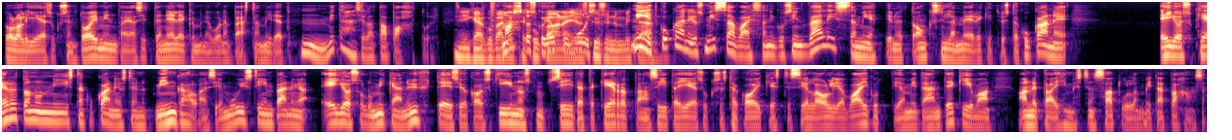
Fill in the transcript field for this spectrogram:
tuolla oli Jeesuksen toiminta ja sitten 40 vuoden päästä mietit, että hmm, mitähän siellä tapahtui. Niin ikään kuin välissä kukaan ei olisi kysynyt mitään. Niin, että kukaan ei olisi missään vaiheessa niin kuin siinä välissä miettinyt, että onko sillä merkitystä. Kukaan ei, ei olisi kertonut niistä, kukaan ei olisi tehnyt minkäänlaisia muistiinpänyjä, ei olisi ollut mikään yhteisö, joka olisi kiinnostunut siitä, että kerrotaan siitä Jeesuksesta, joka oikeasti siellä oli ja vaikutti ja mitä hän teki, vaan annetaan ihmisten satulla mitä tahansa.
